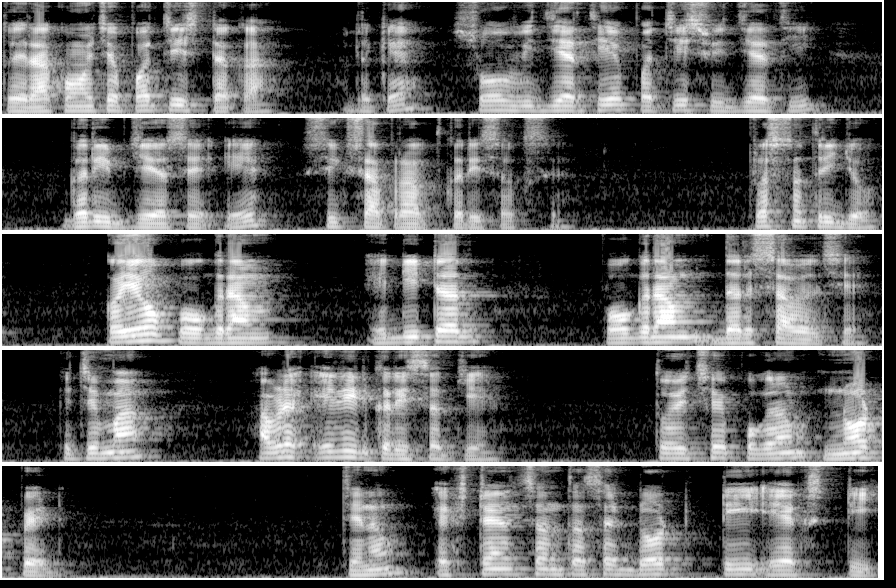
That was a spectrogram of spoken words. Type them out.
તો એ રાખવામાં આવી છે પચીસ ટકા. એટલે કે સો વિદ્યાર્થીએ પચીસ વિદ્યાર્થી ગરીબ જે હશે એ શિક્ષા પ્રાપ્ત કરી શકશે. પ્રશ્ન ત્રીજો, કયો પ્રોગ્રામ એડિટર પ્રોગ્રામ દર્શાવેલ છે? કે જેમાં આપણે એડિટ કરી શકીએ? તો એ છે પ્રોગ્રામ નોટપેડ. જેનું એક્સટેન્શન થશે ડોટ ટી એક્સ ટી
